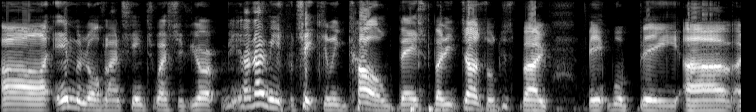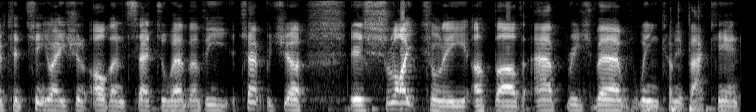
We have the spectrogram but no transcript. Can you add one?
uh, in the North Atlantic into west of Europe. I don't think it's particularly cold, this, but it does look as though it would be uh, a continuation of unsettled weather. The temperature is slightly above average there, with wind coming back in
